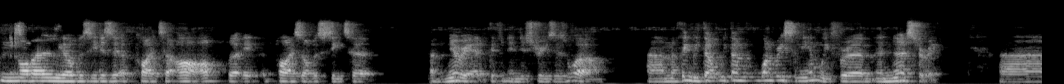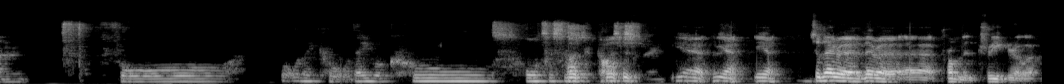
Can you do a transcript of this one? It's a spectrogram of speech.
not only obviously does it apply to ARB, but it applies obviously to a myriad of different industries as well. Um, I think we've done we've done one recently, haven't we, for a, a nursery. Um, for what were they called? They were called Hortus. Hortus yeah, yeah, yeah. So they're a, they're a, a prominent tree grower,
